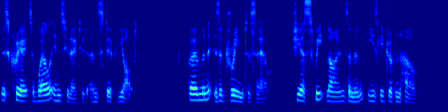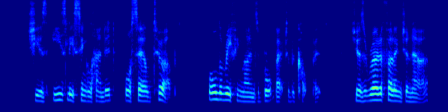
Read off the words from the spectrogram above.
This creates a well insulated and stiff yacht. Bowman is a dream to sail. She has sweet lines and an easily driven hull. She is easily single handed or sailed two up. All the reefing lines are brought back to the cockpit. She has a roller furling genoa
